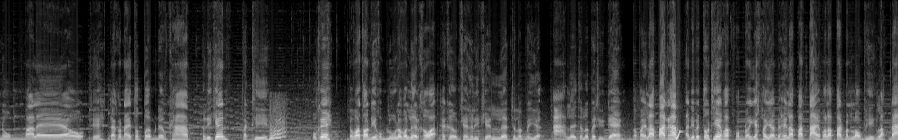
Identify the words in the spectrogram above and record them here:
หนุ่มมาแล้วโอเคดราก้อนไนท์ตัวเปิดเหมือนเดิมครับ hurricane สักที โอเคแต่ว่าตอนนี้ผมรู้แล้วว่าเลือดเขาอะถ้าเกิดผมใช้ hurricane เลือดจะลดไม่เยอะ อ่าเลือดจะลดไปถึงแดง ต่อไปลาปราสครับ อันนี้เป็นตัวเทพครับ ผมต้องพยายามอย่าให้ลาปราสตาย เพราะลาปราสมันร้องเพลงหลับได้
